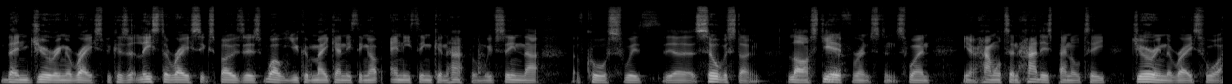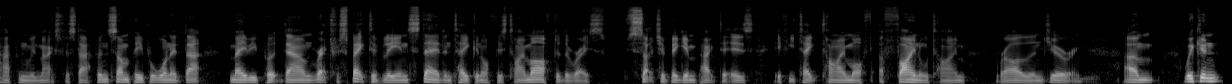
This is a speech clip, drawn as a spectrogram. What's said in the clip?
than during a race because at least the race exposes well you can make anything up, anything can happen. We've seen that, of course, with uh, Silverstone last year, yeah. for instance, when you know Hamilton had his penalty during the race for what happened with Max Verstappen. Some people wanted that maybe put down retrospectively instead and taken off his time after the race. Such a big impact it is if you take time off a final time rather than during. Um, we can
